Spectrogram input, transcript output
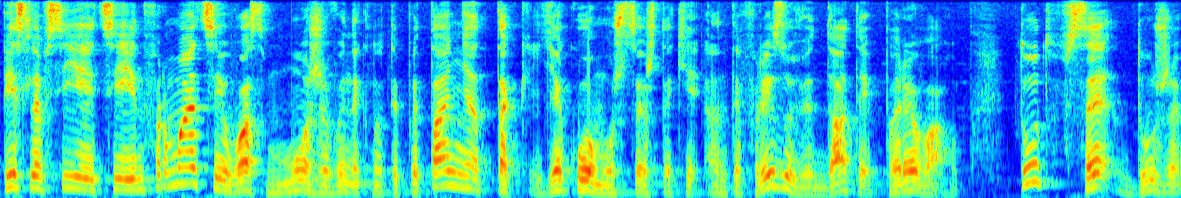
Після всієї цієї інформації у вас може виникнути питання, так якому ж все ж таки антифризу віддати перевагу. Тут все дуже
